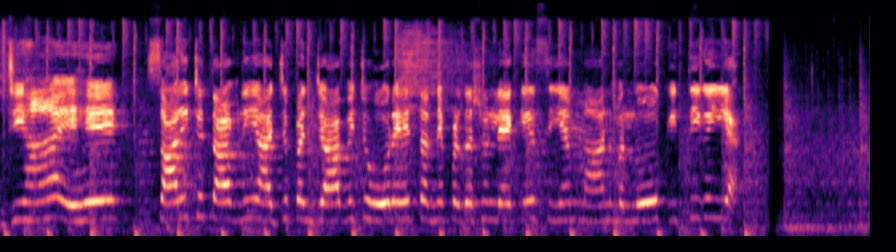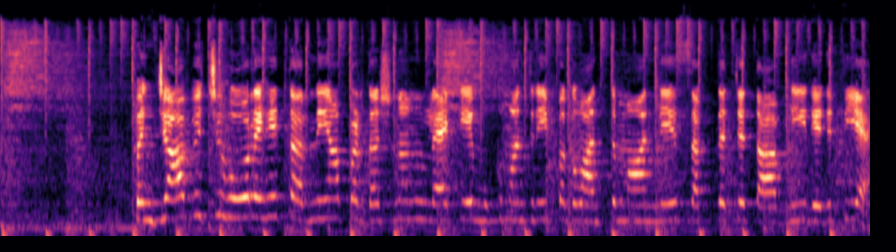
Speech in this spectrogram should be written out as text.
ਜੀ ਹਾਂ, ਇਹ ਸਾਰੀ ਚੇਤਾਵਨੀ ਅੱਜ ਪੰਜਾਬ ਵਿੱਚ ਹੋ ਰਹੇ ਧਰਨੇ ਪ੍ਰਦਰਸ਼ਨ ਲੈ ਕੇ ਸੀਐਮ ਮਾਨ ਵੱਲੋਂ ਕੀਤੀ ਗਈ ਹੈ। ਪੰਜਾਬ ਵਿੱਚ ਹੋ ਰਹੇ ਧਰਨਿਆਂ ਪ੍ਰਦਰਸ਼ਨਾਂ ਨੂੰ ਲੈ ਕੇ ਮੁੱਖ ਮੰਤਰੀ ਭਗਵੰਤ ਮਾਨ ਨੇ ਸਖਤ ਚੇਤਾਵਨੀ ਦੇ ਦਿੱਤੀ ਹੈ।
